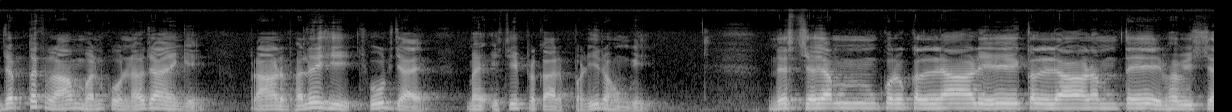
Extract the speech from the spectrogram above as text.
जब तक राम वन को न जाएँगे, प्राण भले ही छूट जाए, मैं इसी प्रकार पड़ी रहूँगी। निश्चय कुरु कल्याणी कल्याणम ते भविष्य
